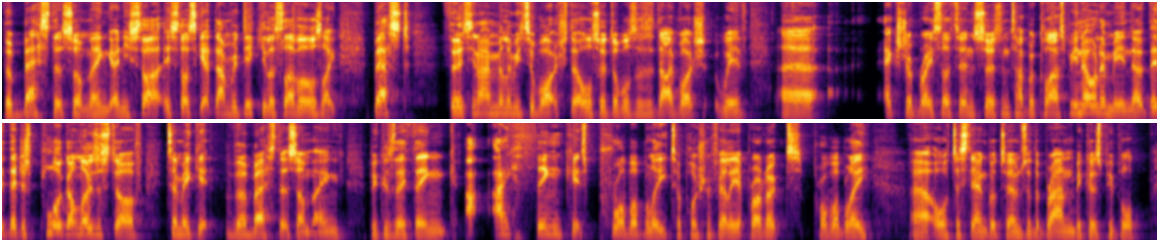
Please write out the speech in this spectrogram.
the best at something, and you start it starts to get down ridiculous levels, like best 39 millimeter watch that also doubles as a dive watch with uh, extra bracelet and certain type of clasp. You know what I mean? Though they, they just plug on loads of stuff to make it the best at something because they think. I, I think it's probably to push affiliate products, probably, uh, or to stay on good terms with the brand because people are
